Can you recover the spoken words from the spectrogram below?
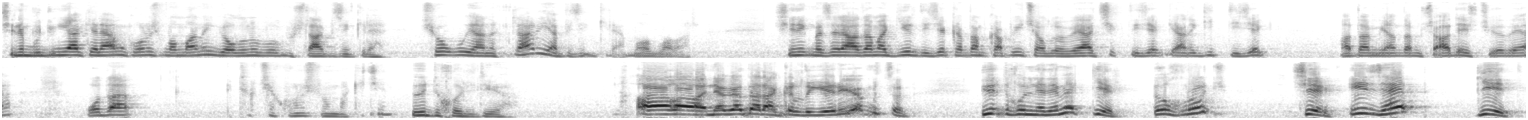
Şimdi bu dünya kelamı konuşmamanın yolunu bulmuşlar bizimkiler. Çok uyanıklar ya bizimkiler, mollalar. Şimdi mesela adama gir diyecek, adam kapıyı çalıyor veya çık diyecek, yani git diyecek. Adam yanında müsaade istiyor veya o da Türkçe konuşmamak için üdhul diyor. Aa ne kadar akıllı görüyor musun? Üdhul ne demek? Gir. Uhruc çık. İzheb git.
